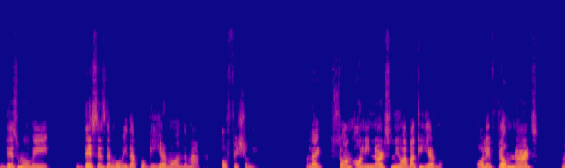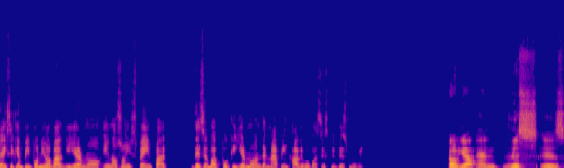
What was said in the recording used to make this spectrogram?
this movie, this is the movie that put Guillermo on the map officially. Like some only nerds knew about Guillermo. Only film nerds, Mexican people knew about Guillermo and also in Spain, but this is what put Guillermo on the map in Hollywood was this this movie. Oh yeah, and this is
